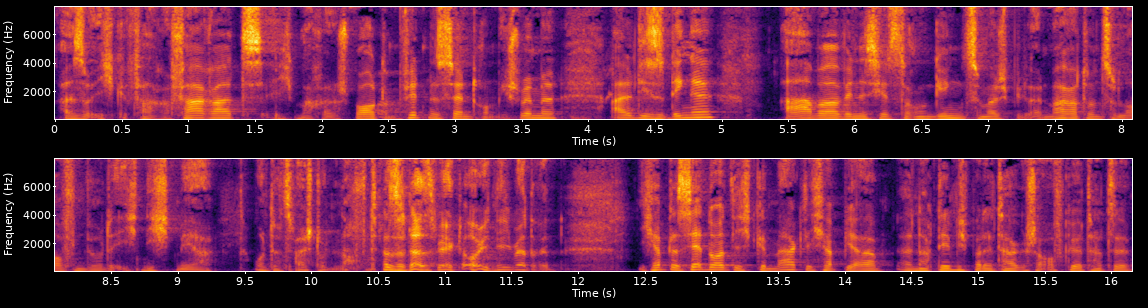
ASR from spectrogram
Also ich fahre Fahrrad, ich mache Sport im Fitnesszentrum, ich schwimme, all diese Dinge. Aber wenn es jetzt darum ging, zum Beispiel ein Marathon zu laufen, würde ich nicht mehr unter zwei Stunden laufen. Also das wäre, glaube ich, nicht mehr drin. Ich habe das sehr deutlich gemerkt. Ich habe ja, nachdem ich bei der Tagesschau aufgehört hatte,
